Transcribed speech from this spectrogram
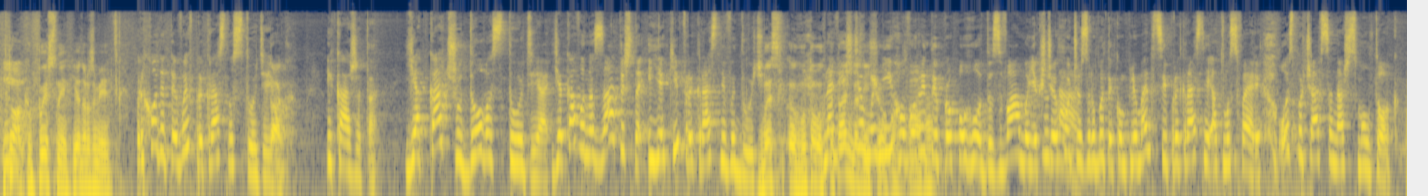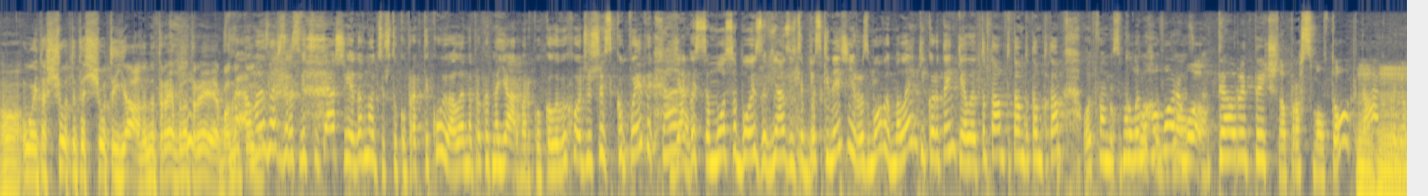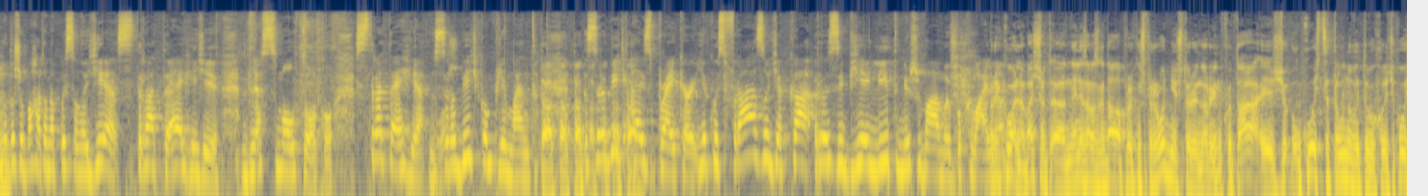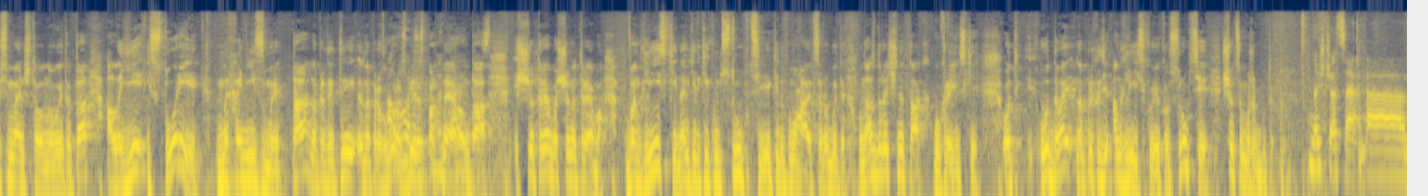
І Так, писний, я не розумію. приходите ви в прекрасну студію Так. і кажете. Яка чудова студія, яка вона затишна і які прекрасні ведучі. Без е, готових питань, без Навіщо нічого. мені говорити Ага. про погоду з вами, якщо Ну, я так. хочу зробити комплімент в цій прекрасній атмосфері? Ось почався наш смолток. Ой, та що ти, та що ти, Яна, не треба, не треба. Ну, а то- мене знаєш зараз відчуття, що я давно цю штуку практикую, але, наприклад, на ярмарку, коли виходжу щось купити, Так. якось само собою зав'язуються безкінечні розмови, маленькі, коротенькі, але то там, то там, то там, то там. От вам і смолток, Коли ми говоримо теоретично про смолток, так про нього дуже багато написано. Є стратегії для смолтоку. Стратегія: зробіть комплімент, Та-та-та-та-та-та. зробіть айсбрейкер, якусь фразу, яка розіб'є лід між вами буквально. Прикольно, бачиш, от е, Неля зараз згадала про якусь природню історію на ринку, та е, що у когось це талановито виходить, у когось менш талановито, та але є історії, механізми, та наприклад, ти на переговорах з Алгоритми, бізнес-партнером, та, та що треба, що не треба. В англійській навіть є такі конструкції, які допомагають це робити. У нас, до речі, не так в українській. От, от давай на прикладі англійської конструкції, що це може бути? Ну що це? Е,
